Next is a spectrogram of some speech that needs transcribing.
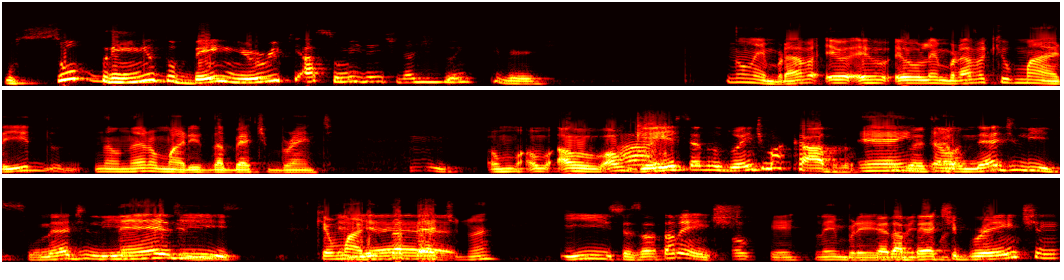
O sobrinho do Ben Urich assume a identidade de Doente Verde. Não lembrava, eu, eu, eu, lembrava que o marido. Não, não era o marido da Betty Brant. Hum. O, o, o, alguém... Ah, esse é do Doente Macabro. É, então... é o Ned Leeds. O Ned Leeds, Ned ele, Leeds. Que é o marido da é... Betty, não é? Isso, exatamente. Ok, lembrei. Que era Betty Brant, né?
